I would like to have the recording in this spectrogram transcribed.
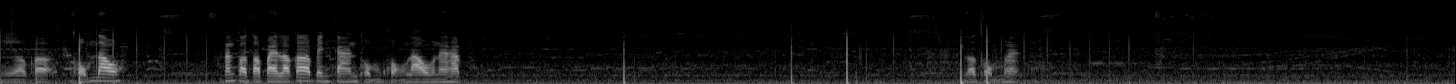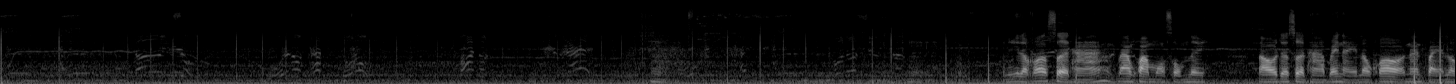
นี่เราก็ถมเราขั้นตอนต่อไปเราก็เป็นการถมของเรานะครับ เราถมฮะ ก็เสิร์ชหาตามความเหมาะสมเลย เราจะเสิร์ชหาไปไหน เราก็นั่นไปเรา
